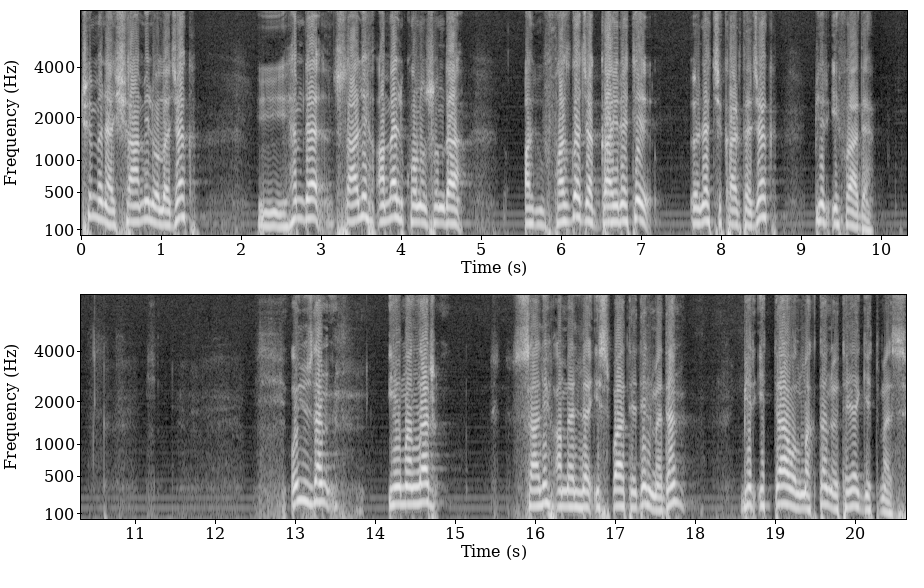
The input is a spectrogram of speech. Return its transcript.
tümüne şamil olacak hem de salih amel konusunda fazlaca gayreti öne çıkartacak bir ifade. O yüzden imanlar salih amelle ispat edilmeden bir iddia olmaktan öteye gitmez.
